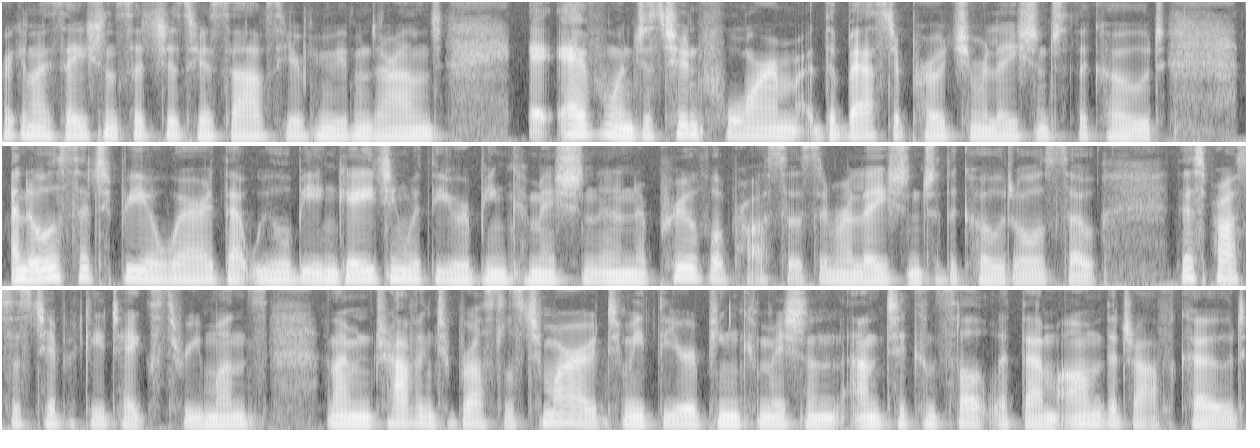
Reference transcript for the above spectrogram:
organisations such as yourselves, European Movement Ireland, everyone, just to inform the best approach in relation to the code, and also to be aware that we will be engaging with the European Commission in an approval process in relation to the code. Also, this process typically takes three months, and I'm travelling to Brussels tomorrow to meet the European Commission and to consult with them on the draft code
